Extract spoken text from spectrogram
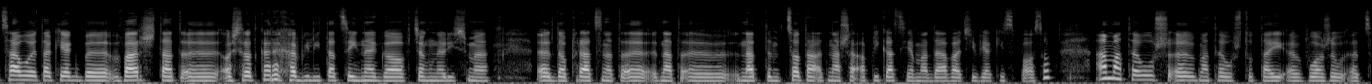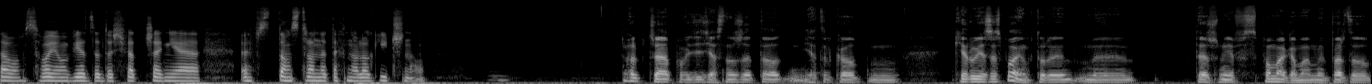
cały tak jakby warsztat e, ośrodka rehabilitacyjnego wciągnęliśmy e, do pracy nad, nad, nad tym, co ta nasza aplikacja ma dawać i w jaki sposób. A Mateusz, Mateusz tutaj włożył całą swoją wiedzę, doświadczenie w tą stronę technologiczną. Ale trzeba powiedzieć jasno, że to ja tylko mm, kieruję zespołem, który mm, też mnie wspomaga. Mamy bardzo,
